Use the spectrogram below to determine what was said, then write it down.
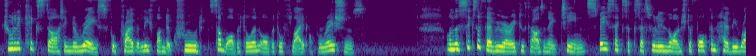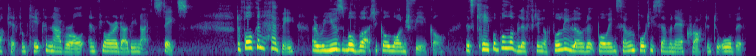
truly kickstarting the race for privately funded crewed, suborbital, and orbital flight operations. On the 6th of February 2018, SpaceX successfully launched a Falcon Heavy rocket from Cape Canaveral in Florida, the United States. The Falcon Heavy, a reusable vertical launch vehicle, is capable of lifting a fully loaded Boeing 747 aircraft into orbit.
